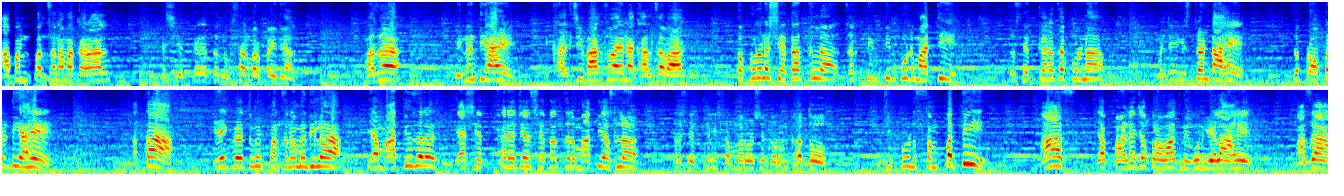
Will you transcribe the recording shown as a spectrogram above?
आपण पंचनामा कराल तर शेतकऱ्याचं नुकसान भरपाई द्याल. माझा विनंती आहे की खालची भाग जो आहे ना खालचा भाग तो पूर्ण शेतातलं जर तीन तीन फूट माती जो शेतकऱ्याचा पूर्ण म्हणजे इन्स्टंट आहे जो प्रॉपर्टी आहे आता एक वेळ तुम्ही पंचनामा दिला या माती जर या शेतकऱ्याच्या शेतात जर माती असलं तर शेतकरी शंभर वर्ष करून खातो. जी पूर्ण संपत्ती आज या पाण्याच्या प्रवाहात निघून गेला आहे. माझा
